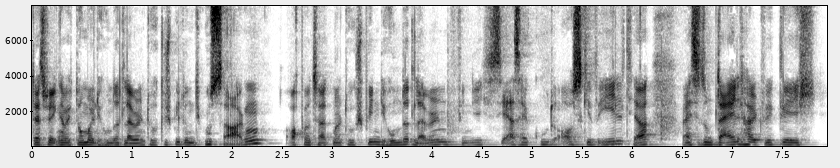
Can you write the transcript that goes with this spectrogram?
Deswegen habe ich nochmal die 100 Leveln durchgespielt und ich muss sagen, auch beim zweiten Mal durchspielen, die 100 Leveln finde ich sehr, sehr gut ausgewählt, ja, weil sie zum Teil halt wirklich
